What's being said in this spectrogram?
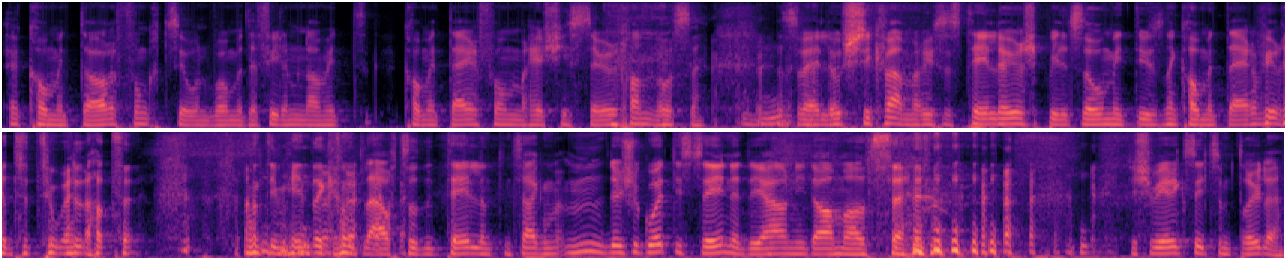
eine Kommentarfunktion, wo man den Film noch mit Kommentaren vom Regisseur kann hören Mhm. Das wäre lustig, wenn wir unser Tell-Hörspiel so mit unseren Kommentaren würden zuladen. Und im Hintergrund läuft so der Tell und dann sagen wir, «Hm, das ist eine gute Szene, die habe ich damals. Äh, das ist schwierig zum Trüllen.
